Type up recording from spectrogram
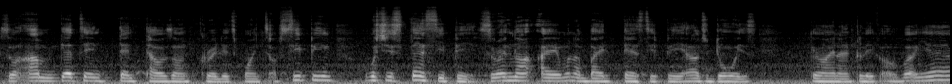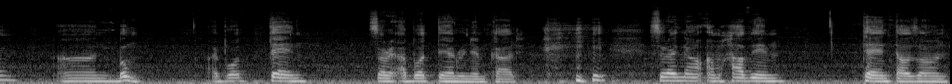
so I'm getting 10,000 credit points of CP which is 10 CP so right now I want to buy 10 CP all I have to do is go ahead and click over here and boom. I bought 10 sorry I bought 10 rename card. So right now I'm having 10,000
